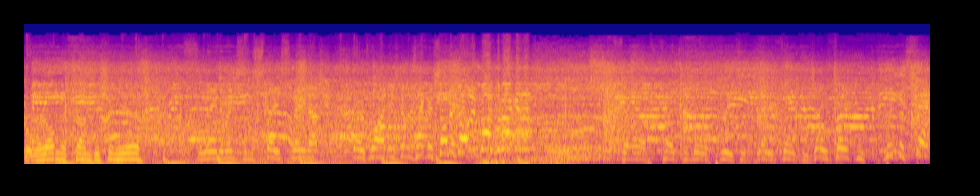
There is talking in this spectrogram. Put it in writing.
But we're on the transition here. Celina in some space. Celina goes wide. He's going to take a shot. He got it. Back back. There, threads the ball through to Jay Fulton. Jay Fulton with the shot.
